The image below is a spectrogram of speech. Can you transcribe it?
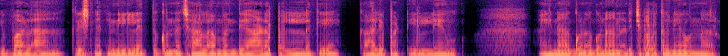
ఇవాళ కృష్ణకి నీళ్ళెత్తుకున్న చాలామంది ఆడపిల్లలకి కాలి పట్టీలు లేవు. అయినా గుణగుణ నడిచిపోతూనే ఉన్నారు.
